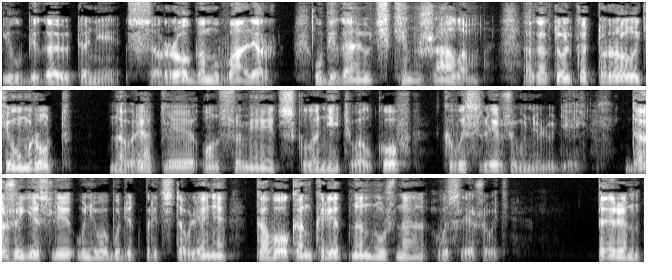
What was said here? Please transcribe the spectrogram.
и убегают они с рогом валер, убегают с кинжалом, а как только троллоки умрут — навряд ли он сумеет склонить волков к выслеживанию людей, даже если у него будет представление, кого конкретно нужно выслеживать. Перин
